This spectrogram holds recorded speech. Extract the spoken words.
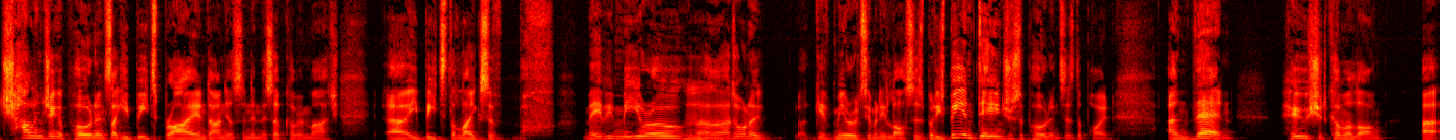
challenging opponents. Like he beats Bryan Danielson in this upcoming match. Uh, he beats the likes of maybe Miro. Uh, I don't want to give Miro too many losses, but he's beating dangerous opponents. Is the point? And then who should come along uh,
